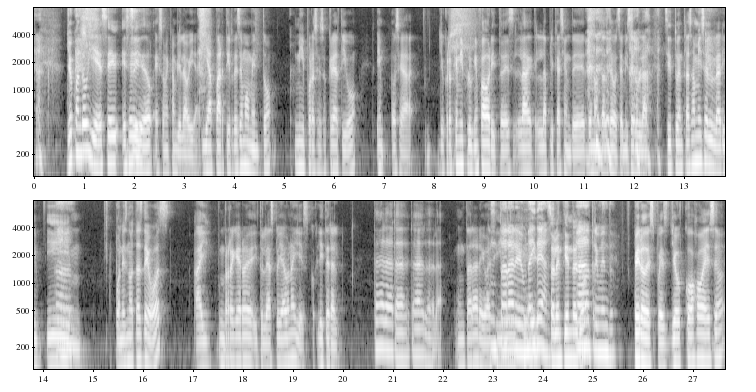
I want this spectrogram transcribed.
Yo cuando vi ese, ese Sí. video, eso me cambió la vida. Y a partir de ese momento, mi proceso creativo, em, o sea, yo creo que mi plugin favorito es la, la aplicación de, de notas de voz de mi celular. Si tú entras a mi celular y, y Ah. pones notas de voz, hay un reguero de- y tú le das play a una y es literal. Un tarareo así. Un tarareo, una idea. Solo entiendo yo. Ah, tremendo. Pero después yo cojo eso,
